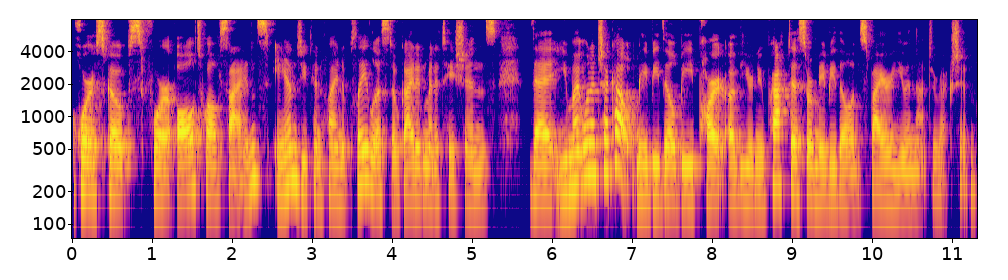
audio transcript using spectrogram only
horoscopes for all 12 signs, and you can find a playlist of guided meditations that you might want to check out. Maybe they'll be part of your new practice, or maybe they'll inspire you in that direction.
